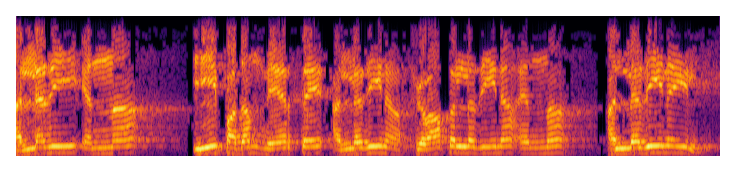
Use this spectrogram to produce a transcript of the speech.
അല്ലതി എന്ന ഈ പദം നേരത്തെ അല്ലദീന ഫിറാത്തല്ലദീന എന്ന അല്ലദീനയിൽ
